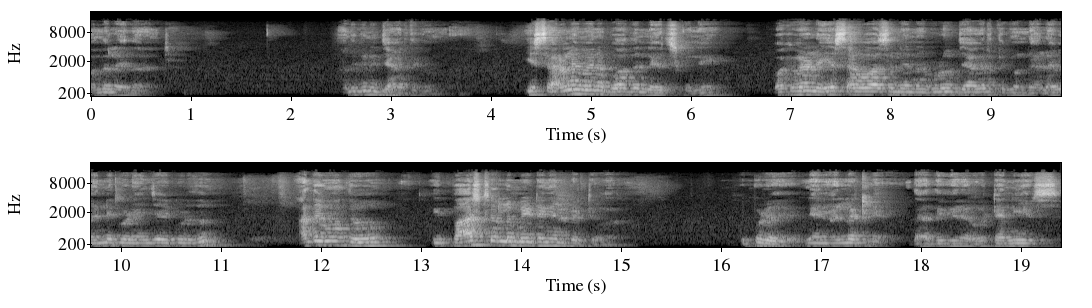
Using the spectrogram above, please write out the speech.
పొందలేదా? అందుకని జాగ్రత్తగా ఉంది ఈ సరళమైన బోధన నేర్చుకుని ఒకవేళ ఏ సహవాసం లేనప్పుడు జాగ్రత్తగా ఉండాలి. అవన్నీ కూడా ఏం చేయకూడదు. అంతకుముందు ఈ పాస్టర్ల మీటింగ్ అని పెట్టేవారు. ఇప్పుడు నేను వెళ్ళట్లే. దాని దగ్గర ఒక టెన్ ఇయర్స్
